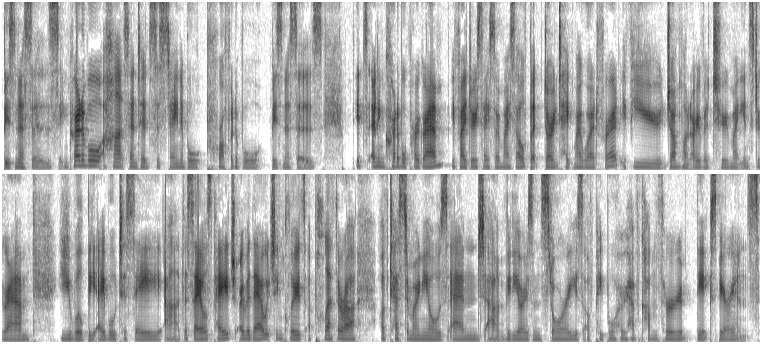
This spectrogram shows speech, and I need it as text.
businesses, incredible, heart centered, sustainable, profitable businesses. It's an incredible program, if I do say so myself, but don't take my word for it. If you jump on over to my Instagram, you will be able to see uh, the sales page over there, which includes a plethora of testimonials and uh, videos and stories of people who have come through the experience.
